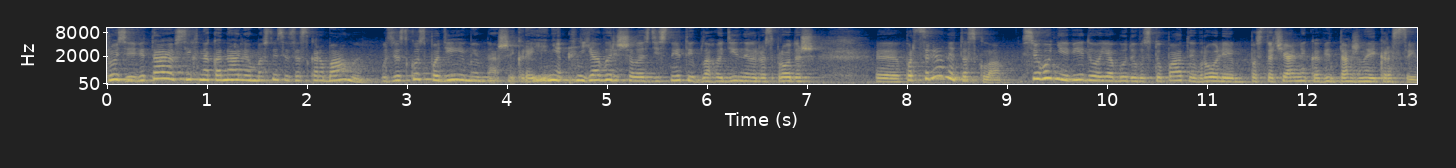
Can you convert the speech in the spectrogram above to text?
Друзі, вітаю всіх на каналі Мостиці за скарбами. У зв'язку з подіями в нашій країні я вирішила здійснити благодійний розпродаж е, порцеляни та скла. Сьогодні відео я буду виступати в ролі постачальника вінтажної краси.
